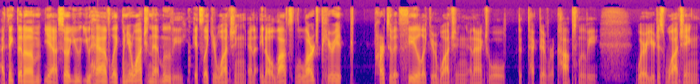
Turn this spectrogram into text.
I think that um yeah, so you you have like when you're watching that movie, it's like you're watching and you know lots large period parts of it feel like you're watching an actual detective or cops movie where you're just watching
